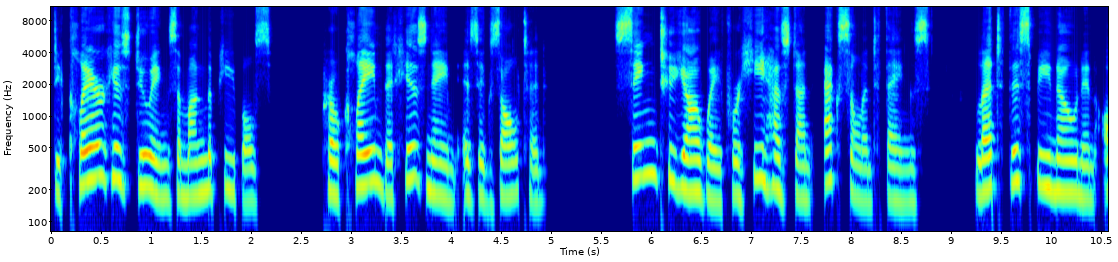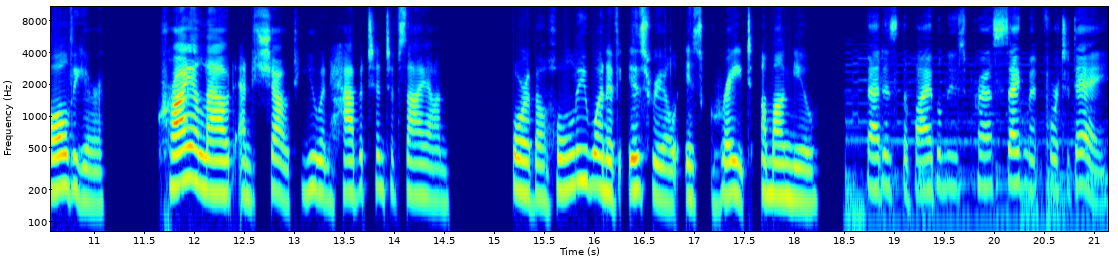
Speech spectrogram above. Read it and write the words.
declare his doings among the peoples, proclaim that his name is exalted. Sing to Yahweh, for he has done excellent things. Let this be known in all the earth. Cry aloud and shout, you inhabitant of Zion for the Holy One of Israel is great among you. That is the Bible News Press segment for today,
